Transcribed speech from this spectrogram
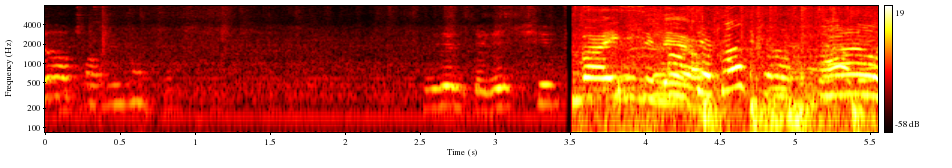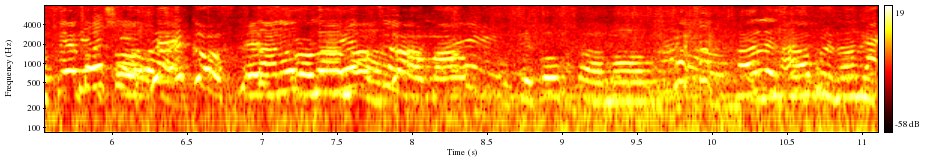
Yok abi ne Vai, Sileu. Você gostou? Você gostou? Tá no Tá no samba. samba. Você gostou, mal. Ale, sabe, não, né?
